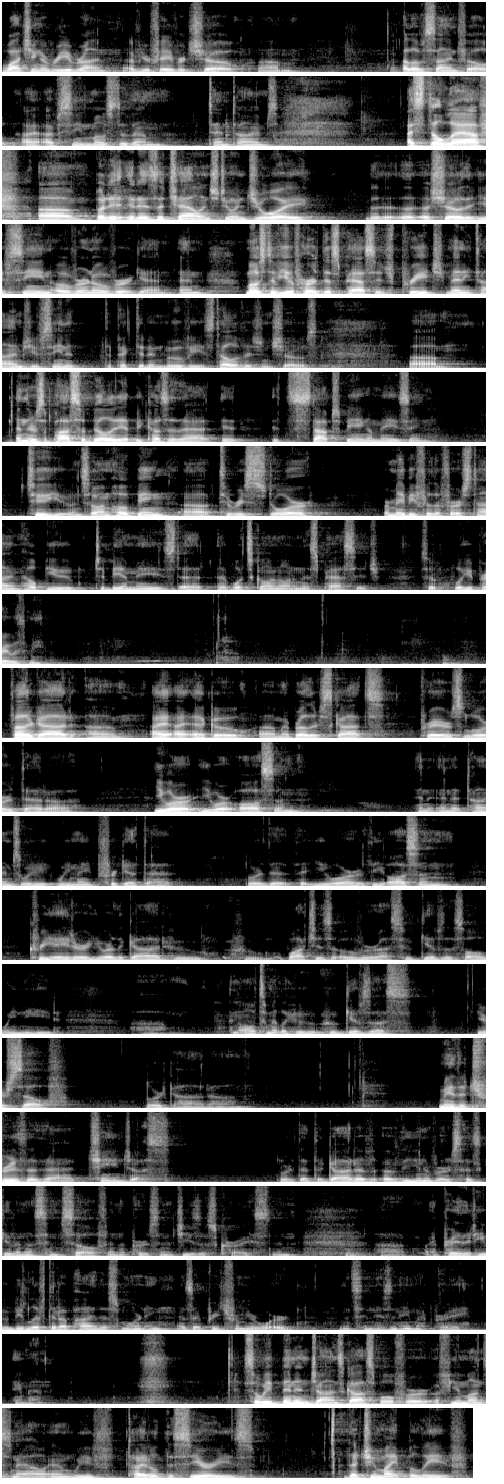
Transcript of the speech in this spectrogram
watching a rerun of your favorite show. Um, I love Seinfeld. I, have seen most of them 10 times. I still laugh, uh, but it, it is a challenge to enjoy a, a show that you've seen over and over again. And most of you have heard this passage preached many times. You've seen it depicted in movies, television shows. Um, and there's a possibility that because of that, it, it stops being amazing to you. And so I'm hoping uh, to restore, or maybe for the first time, help you to be amazed at, at what's going on in this passage. So, will you pray with me? Father God, um, I, I, echo uh, my brother Scott's prayers, Lord, that uh, you, are, you are awesome and, and at times we, we may forget that. Lord, that, that you are the awesome creator. You are the God who, who watches over us, who gives us all we need. Um, and ultimately who, who gives us yourself, Lord God. Um, may the truth of that change us. Lord, that the God of, of the universe has given us himself in the person of Jesus Christ. And uh, I pray that he would be lifted up high this morning as I preach from your word. It's in his name I pray. Amen. So we've been in John's gospel for a few months now, and we've titled the series That You Might Believe.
